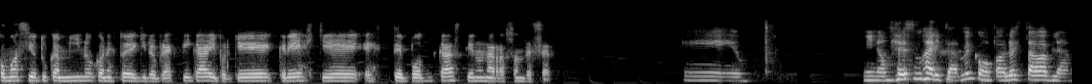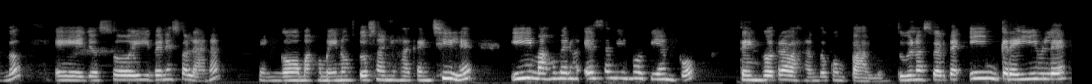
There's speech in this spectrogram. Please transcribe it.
¿Cómo ha sido tu camino con esto de quiropráctica y por qué crees que este podcast tiene una razón de ser? Eh, mi nombre es Mari Carmen, como Pablo estaba hablando. Eh, yo soy venezolana, tengo más o menos dos años acá en Chile y más o menos ese mismo tiempo tengo trabajando con Pablo. Tuve una suerte increíble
